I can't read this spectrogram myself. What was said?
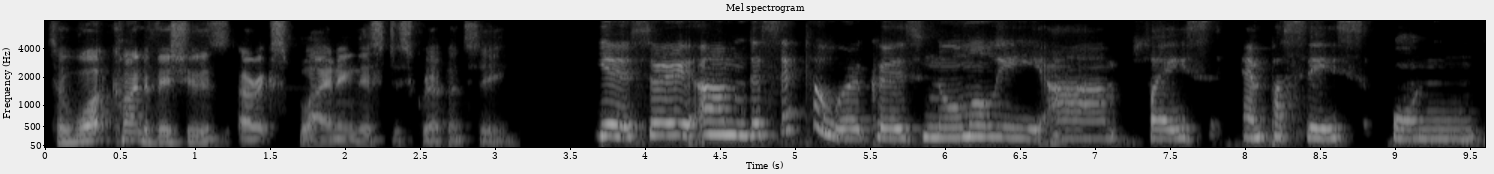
So, what kind of issues are explaining this discrepancy? Yeah, so um, the sector workers normally um, place emphasis on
